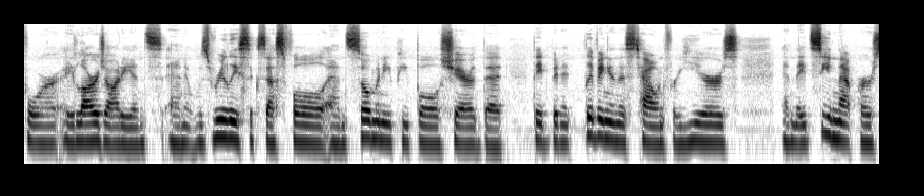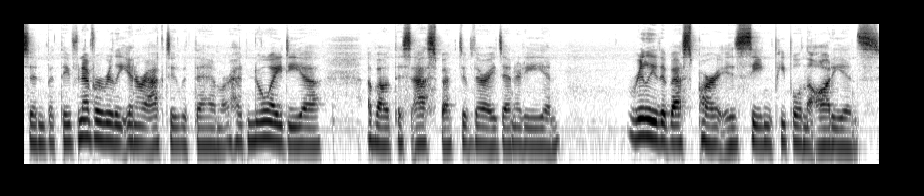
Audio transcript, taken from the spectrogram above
for a large audience and it was really successful and so many people shared that they'd been living in this town for years and they'd seen that person, but they've never really interacted with them or had no idea about this aspect of their identity. And really, the best part is seeing people in the audience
